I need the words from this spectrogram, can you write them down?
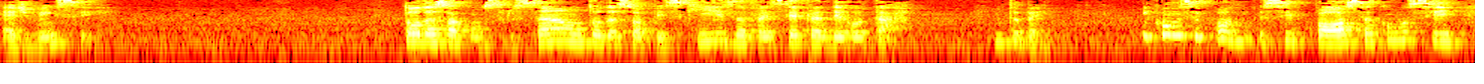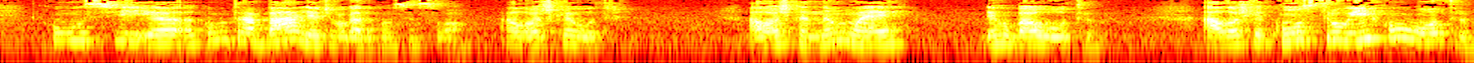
é de vencer. Toda a sua construção, toda a sua pesquisa vai ser para derrotar. Muito bem. E como se, se possa, como se, como se, uh, como trabalha advogado consensual? A lógica é outra. A lógica não é derrubar o outro. A lógica é construir com o outro.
